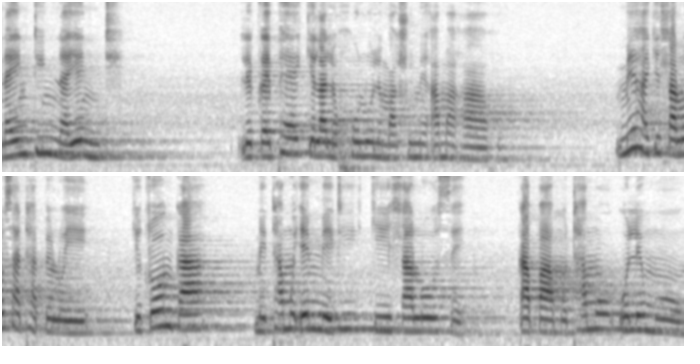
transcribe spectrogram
1990 leqephe ke la lekgolo le mashome a mararo mme ha ke hlalosa thapelo ye ke tlo nka methamo e mmedi ke e hlalose kapa mothamo o le mong.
